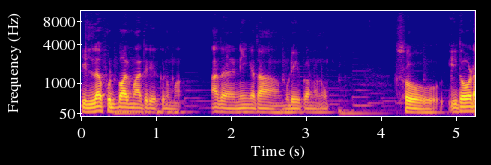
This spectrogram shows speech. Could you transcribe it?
இல்லை ஃபுட்பால் மாதிரி இருக்கணுமா? அதை நீங்கள் தான் முடிவு பண்ணணும். ஸோ இதோட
